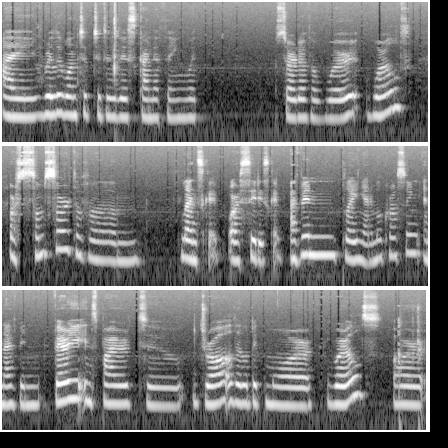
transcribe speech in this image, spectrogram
I really wanted to do this kind of thing with sort of a wor world or some sort of um, landscape or cityscape. I've been playing Animal Crossing and I've been very inspired to draw a little bit more worlds or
